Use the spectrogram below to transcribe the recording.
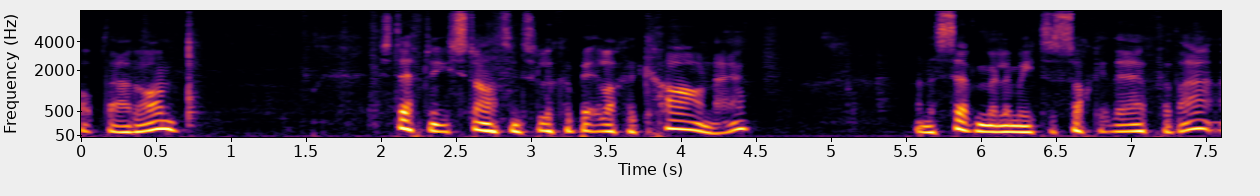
Pop that on. It's definitely starting to look a bit like a car now. And a 7mm socket there for that,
